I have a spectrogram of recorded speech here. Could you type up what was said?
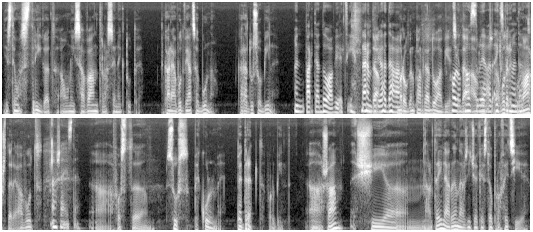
Este un strigăt a unui savant la senectute care a avut viață bună, care a dus-o bine. În partea a doua a vieții, dar în da, perioada Mă rog, în partea a doua a vieții, da, a avut, a, a avut recunoaștere, a avut... Așa este. A, a fost uh, sus, pe culme, pe drept vorbind. Așa, și uh, în al treilea rând aș zice că este o profeție.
